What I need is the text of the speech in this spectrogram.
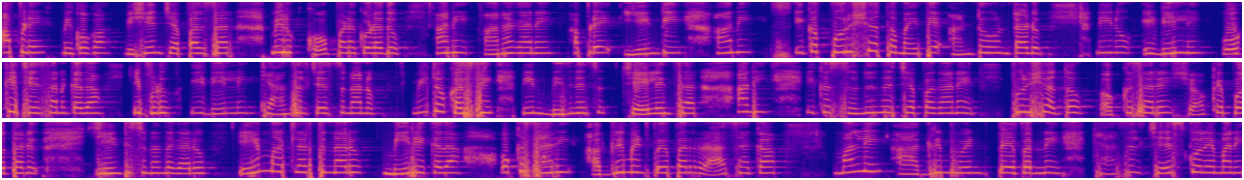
అప్పుడే మీకు ఒక విషయం చెప్పాలి సార్. మీరు కోపడకూడదు అని అనగానే అప్పుడే ఏంటి? అని ఇక పురుషోత్తం అయితే అంటూ ఉంటాడు. నేను ఈ డీల్ని ఓకే చేశాను కదా. ఇప్పుడు ఈ డీల్ని క్యాన్సిల్ చేస్తున్నాను. మీతో కలిసి నేను బిజినెస్ చేయలేను సార్. అని ఇక సునంద చెప్పగానే పురుషోత్తం ఒక్కసారి షాక్ అయిపోతాడు. ఏంటి సునంద గారు? ఏం మాట్లాడుతున్నారు? మీరే కదా. ఒకసారి అగ్రిమెంట్ పేపర్ రాశాక మళ్ళీ ఆ అగ్రిమెంట్ పేపర్ని క్యాన్సిల్ చేసుకోలేమని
